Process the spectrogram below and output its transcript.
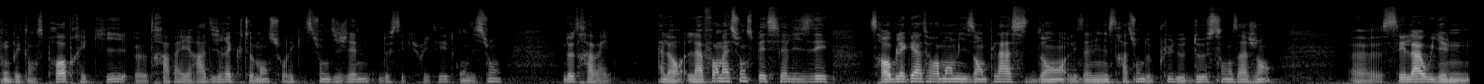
compétences propres et qui euh, travaillera directement sur les questions d'hygiène, de sécurité et de conditions de travail. Alors, la formation spécialisée sera obligatoirement mise en place dans les administrations de plus de 200 agents. Euh, c'est là où il y a une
